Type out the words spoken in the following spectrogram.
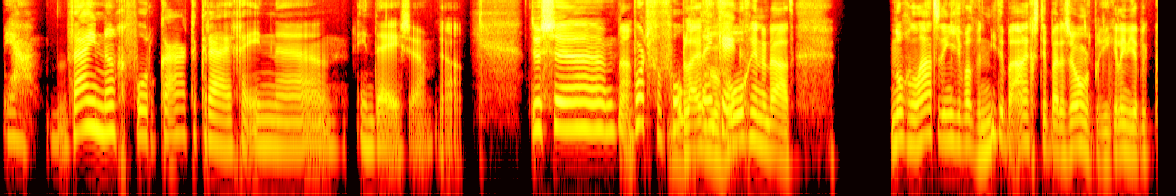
ja, weinig voor elkaar te krijgen in, eh, in deze. Ja. Dus eh wordt vervolgd, Blijven denk we ik. volgen inderdaad. Nog een laatste dingetje wat we niet hebben aangestipt bij de zomerpriek. Alleen die heb ik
